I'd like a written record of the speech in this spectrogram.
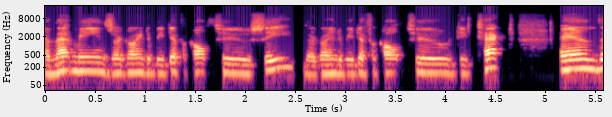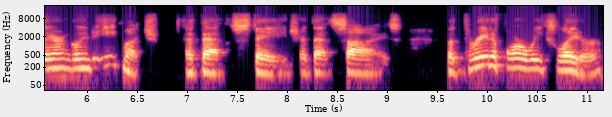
And that means they're going to be difficult to see they're going to be difficult to detect and they aren't going to eat much at that stage at that size. But three to four weeks later,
